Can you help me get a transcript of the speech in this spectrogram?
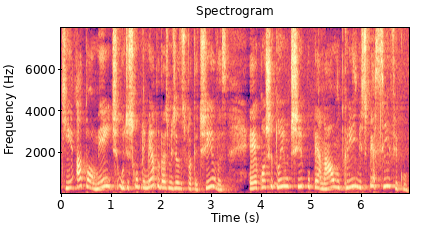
que atualmente o descumprimento das medidas protetivas é, constitui um tipo penal, um crime específico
